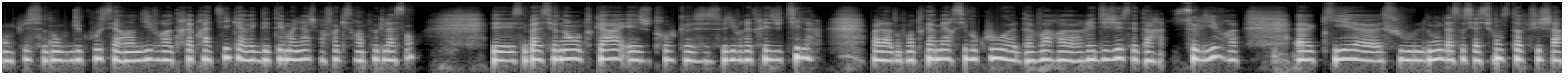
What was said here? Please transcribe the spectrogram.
En plus, donc du coup, c'est un livre très pratique avec des témoignages parfois qui sont un peu glaçants. Et c'est passionnant en tout cas et je trouve que ce livre est très utile. Voilà, donc en tout cas, merci beaucoup euh, d'avoir euh, rédigé cet ce livre euh, qui est euh, sous le nom de l'association Stop Ficha.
